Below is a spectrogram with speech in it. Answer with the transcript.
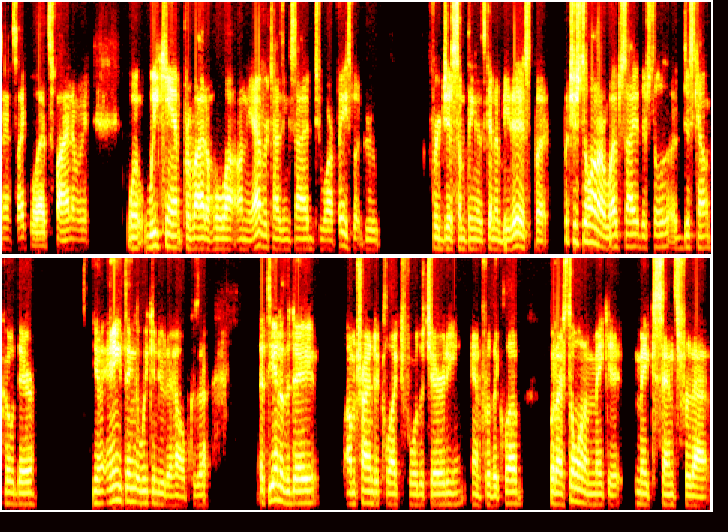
and it's like, well, that's fine. I mean, we can't provide a whole lot on the advertising side to our Facebook group for just something that's going to be this, but but you're still on our website. There's still a discount code there. You know, anything that we can do to help because at the end of the day, I'm trying to collect for the charity and for the club but I still want to make it make sense for that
